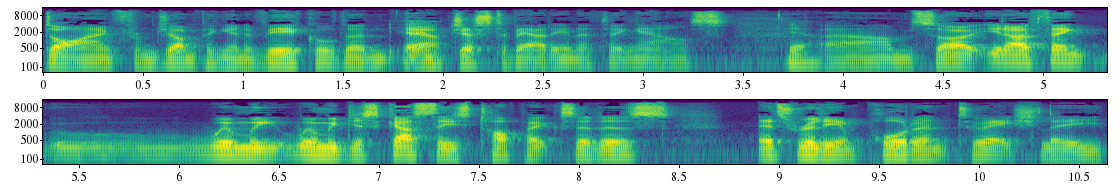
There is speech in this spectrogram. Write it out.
dying from jumping in a vehicle than, Yeah. than just about anything else. Yeah. Um, so you know, I think when we when we discuss these topics, it is it's really important to actually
